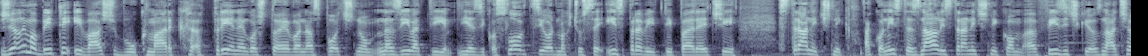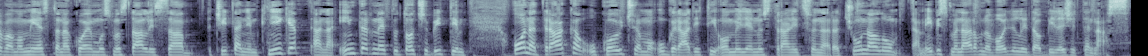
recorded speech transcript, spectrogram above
Želimo biti i vaš bookmark. Prije nego što evo nas počnu nazivati jezikoslovci, odmah ću se ispraviti pa reći straničnik. Ako niste znali, straničnikom fizički označavamo mjesto na kojemu smo stali sa čitanjem knjige, a na internetu to će biti ona traka u koju ćemo ugraditi omiljenu stranicu na računalu, a mi bismo naravno voljeli da obilježite nas.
